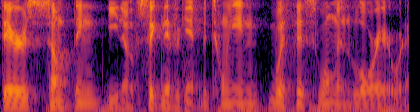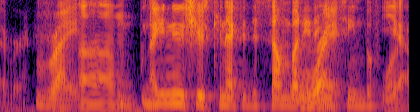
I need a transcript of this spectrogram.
there's something you know significant between with this woman, Laurie or whatever. right Um, you I- knew she was connected to somebody that you'd seen before Yeah.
